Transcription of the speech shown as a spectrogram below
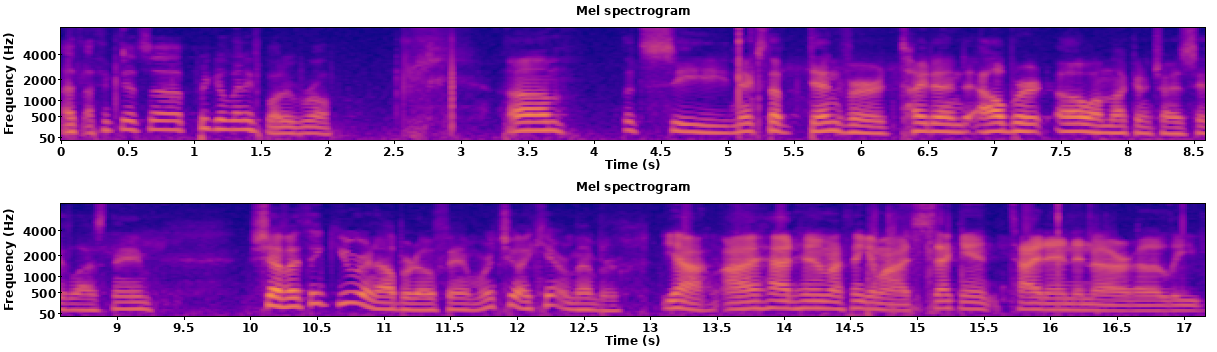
I, th- I think that's a pretty good landing spot overall. Um, let's see. Next up, Denver tight end Albert. Oh, I'm not going to try to say the last name. Chev, I think you were an Albert O fan, weren't you? I can't remember. Yeah, I had him. I think in my second tight end in our uh, league,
